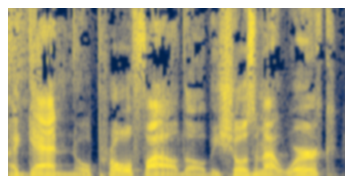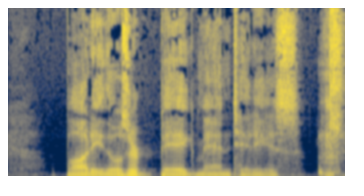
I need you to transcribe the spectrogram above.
Again, no profile though. He shows him at work. Buddy, those are big man titties.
